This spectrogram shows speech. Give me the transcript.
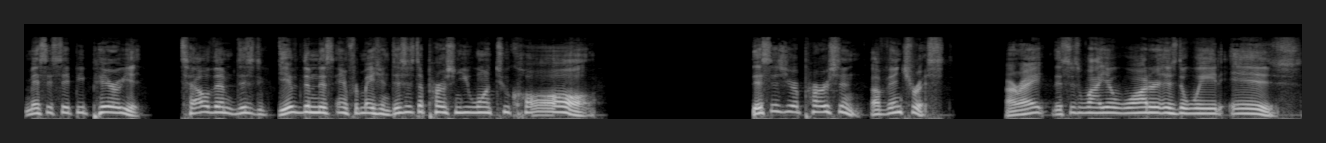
Mississippi, period, tell them this, give them this information. This is the person you want to call. This is your person of interest. All right? This is why your water is the way it is.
